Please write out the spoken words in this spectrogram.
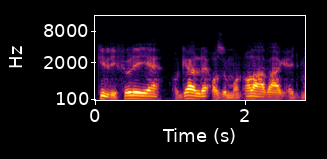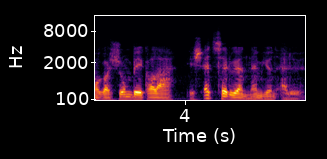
Killi föléje, a gerle azonban alávág egy magas zsombék alá, és egyszerűen nem jön elő.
